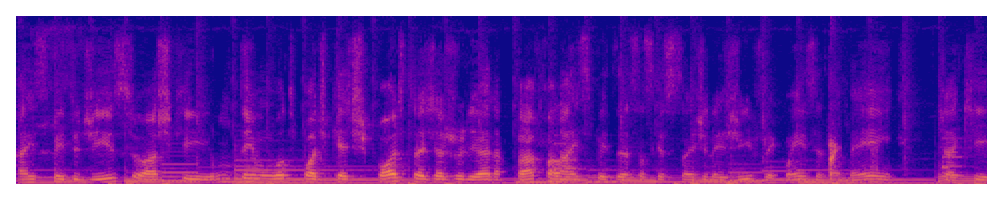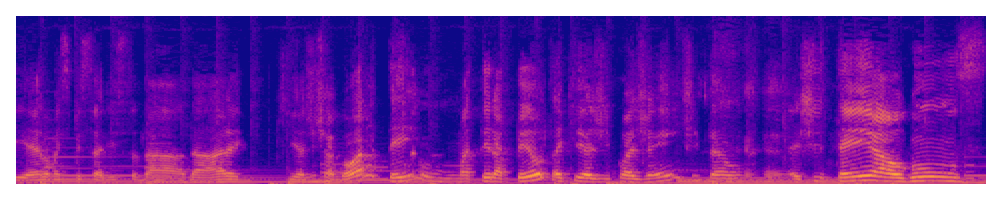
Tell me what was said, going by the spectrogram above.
a respeito disso. Eu acho que um tem um outro podcast pode trazer a Juliana para falar a respeito dessas questões de energia e frequência também, já que ela é uma especialista da, da área que a gente agora tem uma terapeuta aqui com a gente, então a gente tem alguns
